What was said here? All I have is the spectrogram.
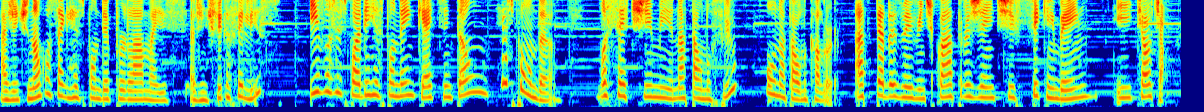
A gente não consegue responder por lá, mas a gente fica feliz. E vocês podem responder enquetes, então responda. Você é time Natal no frio ou Natal no calor? Até 2024, gente. Fiquem bem e tchau, tchau.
